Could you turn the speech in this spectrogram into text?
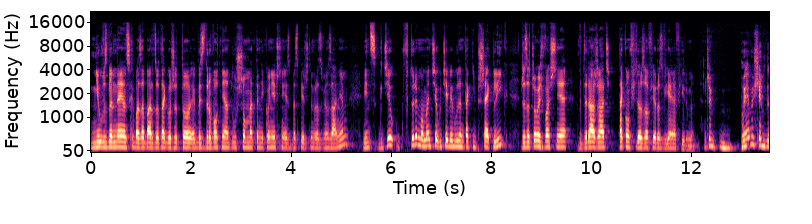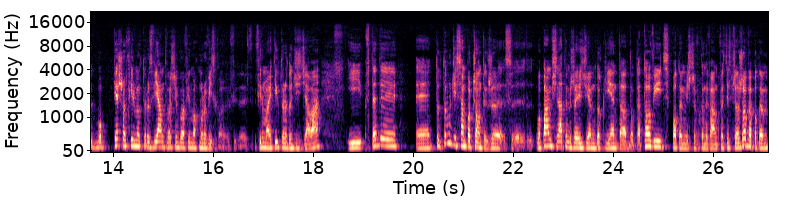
nie uwzględniając chyba za bardzo tego, że to jakby zdrowotnie na dłuższą metę niekoniecznie jest bezpiecznym rozwiązaniem. Więc gdzie, w którym momencie u Ciebie był ten taki przeklik, że zacząłeś właśnie wdrażać taką filozofię rozwijania firmy? Znaczy, pojawił się, bo pierwszą firmę, którą rozwijałem, to właśnie była firma Chmurowisko, firma IT, która do dziś działa i wtedy E, to, to był gdzieś sam początek, że e, łapałem się na tym, że jeździłem do klienta do Katowic, potem jeszcze wykonywałem kwestie sprzedażowe, potem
